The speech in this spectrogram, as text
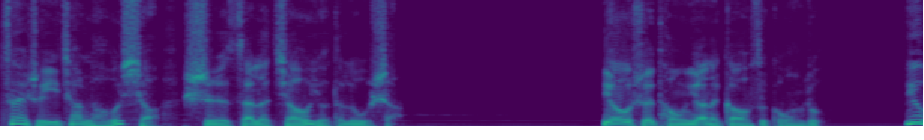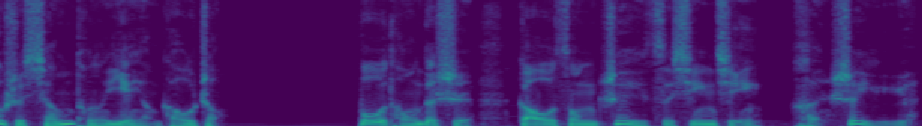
载着一家老小驶在了郊游的路上。又是同样的高速公路，又是相同的艳阳高照，不同的是，高松这次心情很是愉悦。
